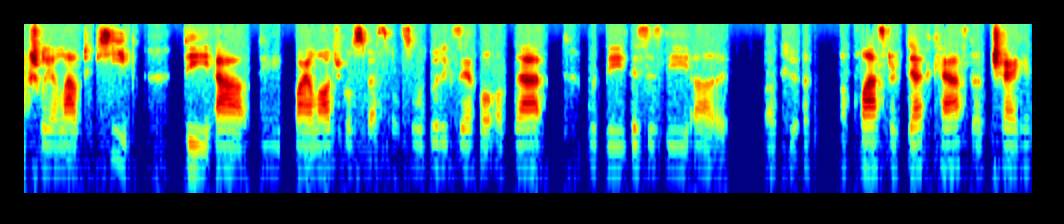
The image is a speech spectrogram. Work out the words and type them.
actually allowed to keep the uh, the biological specimen. So a good example of that would be this is the uh, a, a, plaster death cast of Chang and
